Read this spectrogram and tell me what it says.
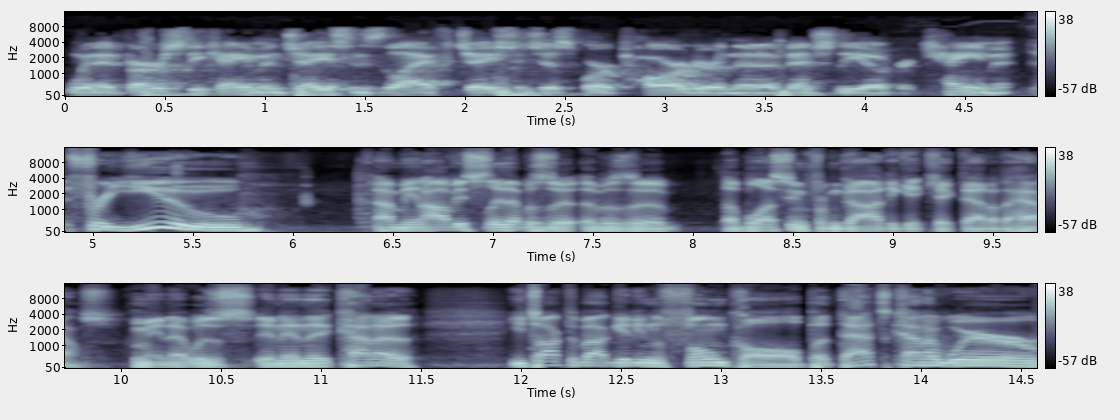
when adversity came in Jason's life, Jason just worked harder and then eventually overcame it. For you, I mean, obviously that was a it was a, a blessing from God to get kicked out of the house. I mean, that was and then it kind of you talked about getting the phone call, but that's kind of where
